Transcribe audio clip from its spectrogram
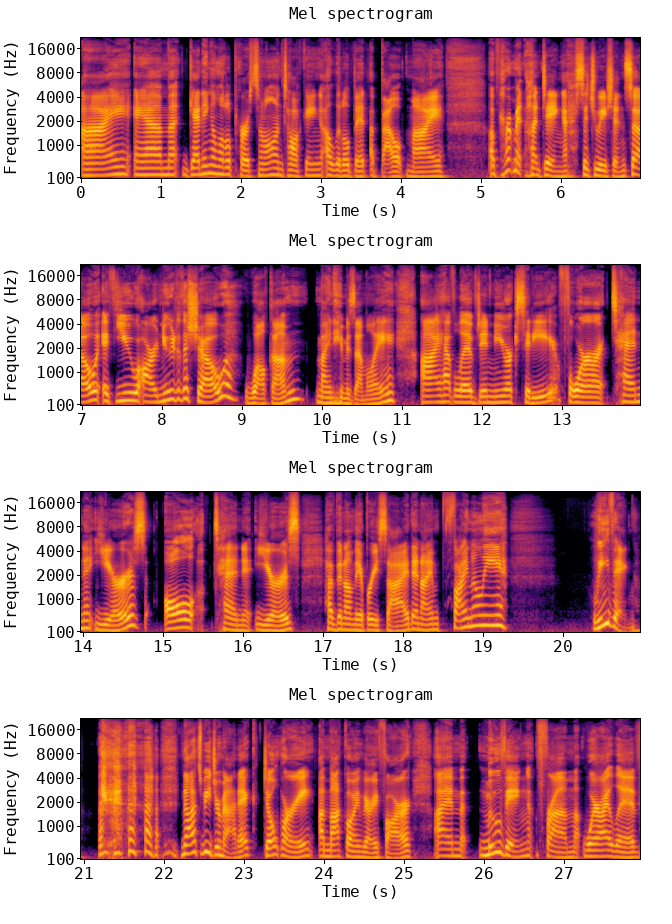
I am getting a little personal and talking a little bit about my apartment hunting situation. So, if you are new to the show, welcome. My name is Emily. I have lived in New York City for 10 years. All 10 years have been on the Upper East Side, and I'm finally leaving. not to be dramatic, don't worry, I'm not going very far. I'm moving from where I live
